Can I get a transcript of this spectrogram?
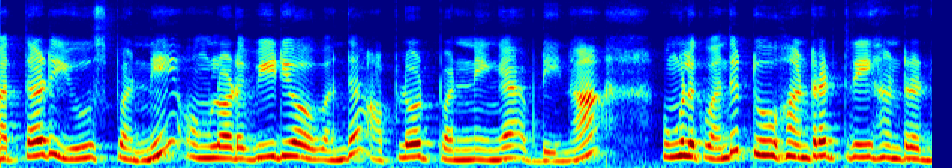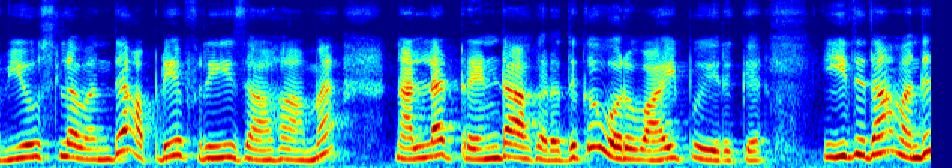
மெத்தட் யூஸ் பண்ணி உங்களோட வீடியோவை வந்து அப்லோட் பண்ணீங்க அப்படின்னா உங்களுக்கு வந்து டூ ஹண்ட்ரட் த்ரீ ஹண்ட்ரட் வியூஸில் வந்து அப்படியே ஃப்ரீஸ் ஆகாமல் நல்லா ட்ரெண்ட் ஆகிறதுக்கு ஒரு வாய்ப்பு இருக்குது இதுதான் வந்து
